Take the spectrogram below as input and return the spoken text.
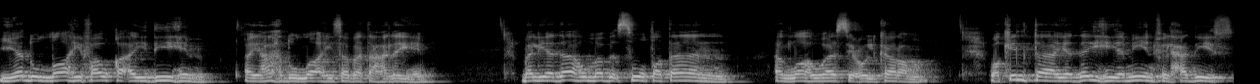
يد الله فوق أيديهم أي عهد الله ثبت عليهم. بل يداه مبسوطتان. الله واسع الكرم. وكلتا يديه يمين في الحديث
